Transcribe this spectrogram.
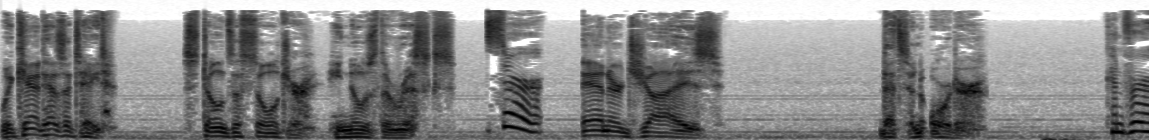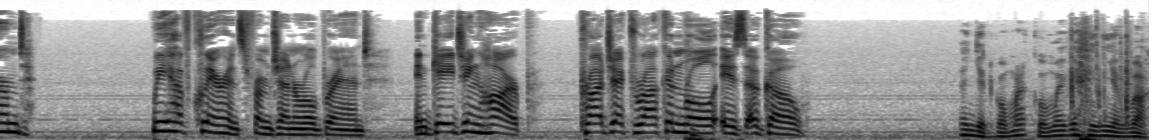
We can't hesitate. Stone's a soldier. He knows the risks. Sir, Energize. That's an order. confirmed. We have clearance from General Brand. Engaging HARP. Project Rock and Roll is a go. Nó nhìn con mắt của mấy cái nhân vật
